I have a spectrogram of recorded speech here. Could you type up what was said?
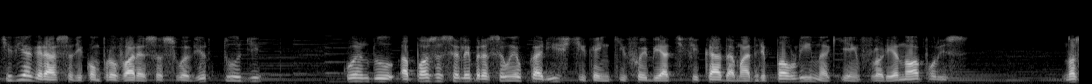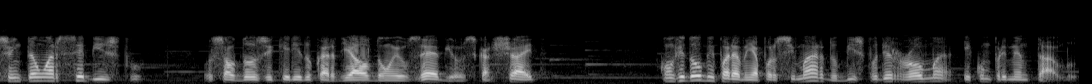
Tive a graça de comprovar essa sua virtude quando, após a celebração eucarística em que foi beatificada a Madre Paulina, aqui em Florianópolis, nosso então arcebispo, o saudoso e querido cardeal Dom Eusébio Oscar Scheidt, convidou-me para me aproximar do bispo de Roma e cumprimentá-lo.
